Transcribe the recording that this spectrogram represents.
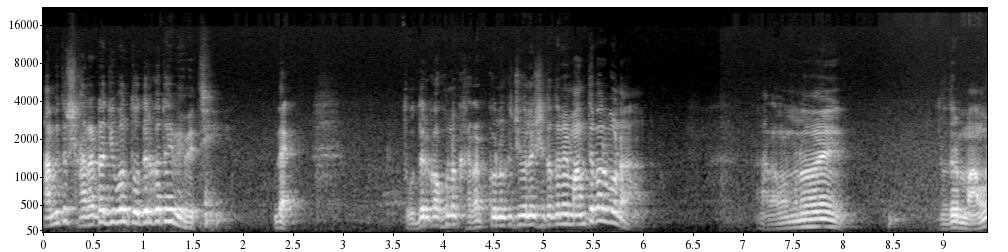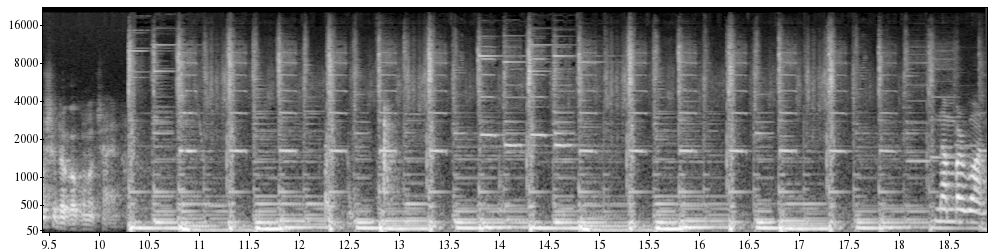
আমি তো সারাটা জীবন তোদের কথাই ভেবেছি। দেখ তোদের কখনো খারাপ কোনো কিছু হলে সেটা তো আমি মানতে পারব না। আর আমার মনে হয় তোদের মাও সেটা কখনো চায় না। নাম্বার ওয়ান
